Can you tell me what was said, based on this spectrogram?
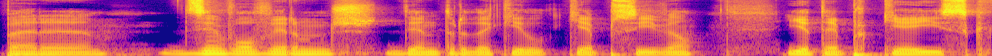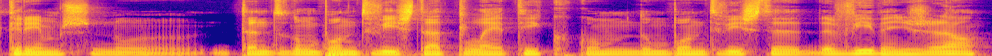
para desenvolvermos dentro daquilo que é possível e até porque é isso que queremos, no, tanto de um ponto de vista atlético como de um ponto de vista da vida em geral.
